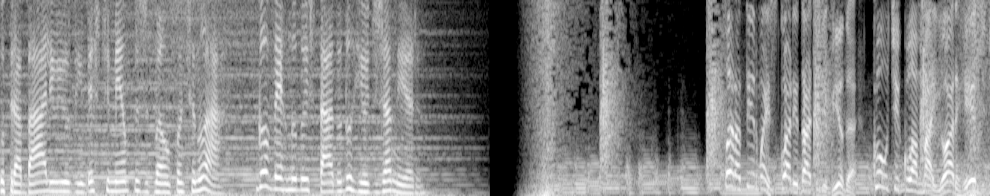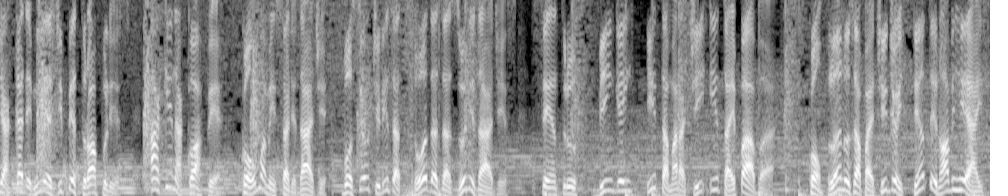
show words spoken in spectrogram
o trabalho e os investimentos vão continuar. Governo do Estado do Rio de Janeiro. Para ter mais qualidade de vida, conte com a maior rede de academias de Petrópolis. Aqui na Copper, com uma mensalidade, você utiliza todas as unidades: Centro, Bingen, Itamaraty e Itaipava. Com planos a partir de R$ 89,00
